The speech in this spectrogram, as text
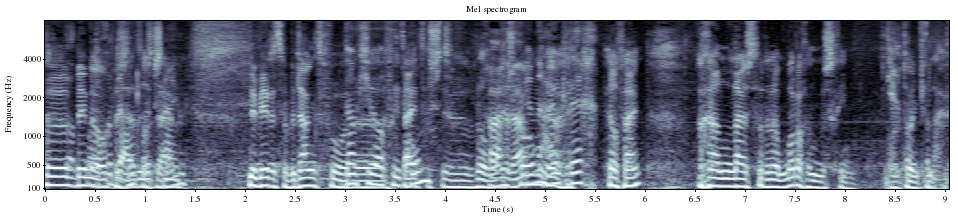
eh, eh, dat binnen mogen OPZ. Dat is duidelijk zijn. duidelijk. Meneer Berendsen, bedankt voor Dankjewel voor uw tijd komst. dat je wilde Graag gedaan. langskomen. En de Ja, uitleg. Heel fijn. We gaan luisteren naar morgen misschien. Een toontje lager.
